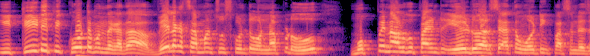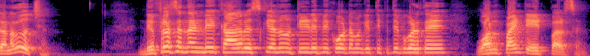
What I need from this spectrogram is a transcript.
ఈ టీడీపీ కూటమి ఉంది కదా వీళ్ళకి సంబంధం చూసుకుంటూ ఉన్నప్పుడు ముప్పై నాలుగు పాయింట్ ఏడు ఆరు శాతం ఓటింగ్ పర్సంటేజ్ అన్నది వచ్చింది. డిఫరెన్స్ ఏంటండి కాంగ్రెస్కి టీడీపీ కూటమికి తిప్పి తిప్పి కొడితే వన్ పాయింట్ ఎయిట్ పర్సెంట్.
